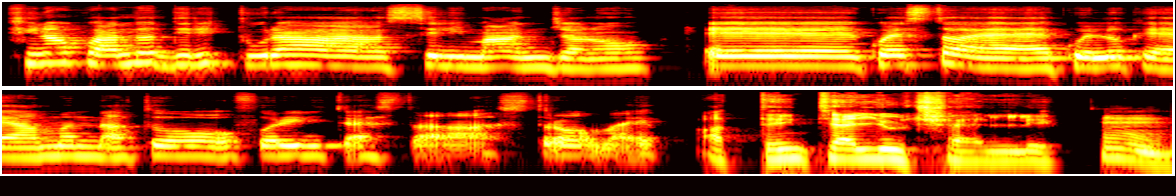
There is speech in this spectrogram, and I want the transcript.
fino a quando addirittura se li mangiano. E questo è quello che ha mandato fuori di testa Stromae. Attenti agli uccelli. Mm.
